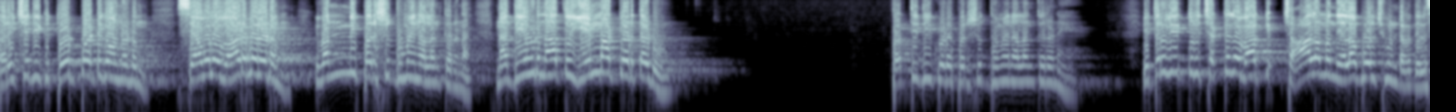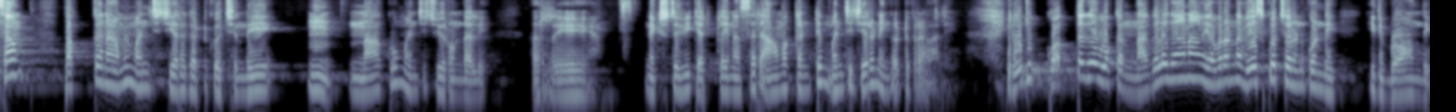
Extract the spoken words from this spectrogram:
పరిచర్యకి తోడ్పాటుగా ఉండడం సేవలో వాడబడడం ఇవన్నీ పరిశుద్ధమైన అలంకరణ. నా దేవుడు నాతో ఏం మాట్లాడతాడు? ప్రతిదీ కూడా పరిశుద్ధమైన అలంకరణే. ఇతర వ్యక్తులు చక్కగా వాక్యం చాలా మంది ఎలా పోల్చుకుంటారు తెలుసా? పక్కన ఆమె మంచి చీర కట్టుకొచ్చింది. నాకు మంచి చీర ఉండాలి. అరే నెక్స్ట్ వీక్ ఎట్లయినా సరే ఆమె కంటే మంచి చీర నేను కట్టుకురావాలి. ఈరోజు కొత్తగా ఒక నగలుగాన ఎవరన్నా వేసుకొచ్చారనుకోండి ఇది బాగుంది.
